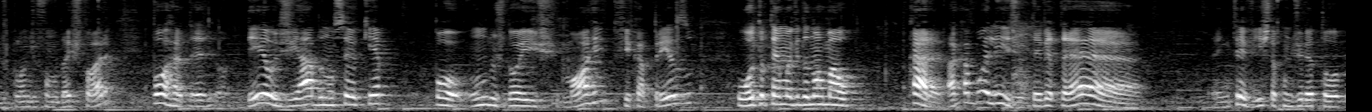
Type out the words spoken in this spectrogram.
de plano de fundo da história. Porra, Deus, diabo, não sei o que. Pô, um dos dois morre, fica preso, o outro tem uma vida normal. Cara, acabou ali, já teve até é, entrevista com o diretor.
